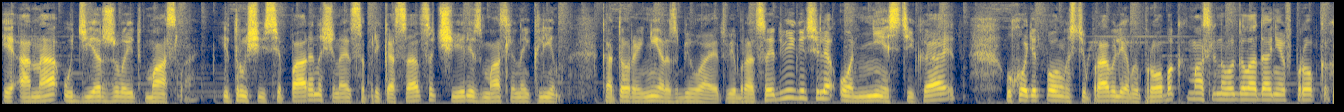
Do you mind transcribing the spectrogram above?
и она удерживает масло. И трущиеся пары начинают соприкасаться через масляный клин, который не разбивает вибрации двигателя, он не стекает. Уходят полностью проблемы пробок, масляного голодания в пробках.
